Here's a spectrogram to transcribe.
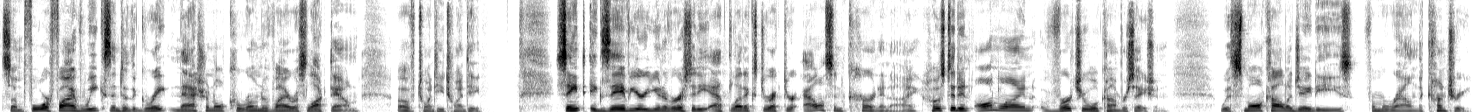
some four or five weeks into the great national coronavirus lockdown of 2020. St. Xavier University Athletics Director Allison Kern and I hosted an online virtual conversation with small college ADs from around the country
